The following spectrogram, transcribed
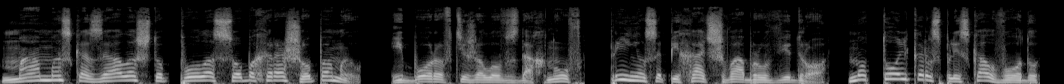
«Мама сказала, что пол особо хорошо помыл». И Боров, тяжело вздохнув, принялся пихать швабру в ведро, но только расплескал воду,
